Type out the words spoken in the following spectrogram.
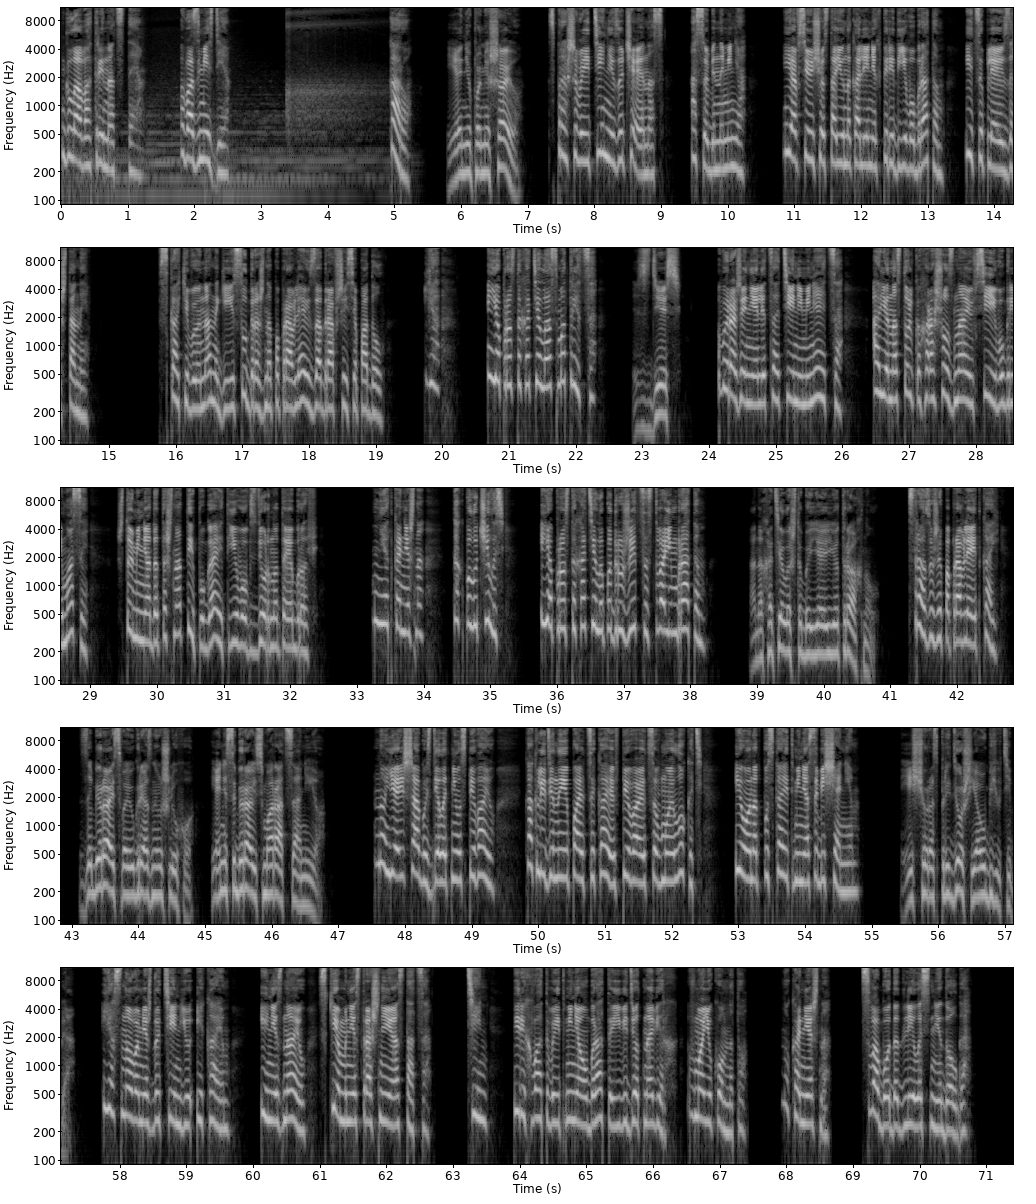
Глава 13. Возмездие. Каро. «Я не помешаю?» Спрашивает тень, изучая нас. Особенно меня. Я все еще стою на коленях перед его братом и цепляюсь за штаны. Скакиваю на ноги и судорожно поправляю задравшийся подол. «Я... я просто хотела осмотреться». «Здесь». Выражение лица тени меняется, а я настолько хорошо знаю все его гримасы, что меня до тошноты пугает его вздернутая бровь. «Нет, конечно, так получилось. Я просто хотела подружиться с твоим братом». Она хотела, чтобы я ее трахнул. Сразу же поправляет Кай. Забирай свою грязную шлюху. Я не собираюсь мараться о нее. Но я и шагу сделать не успеваю, как ледяные пальцы Кая впиваются в мой локоть, и он отпускает меня с обещанием. Еще раз придешь, я убью тебя. Я снова между тенью и Каем, и не знаю, с кем мне страшнее остаться. Тень перехватывает меня у брата и ведет наверх, в мою комнату. Ну, конечно, свобода длилась недолго.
